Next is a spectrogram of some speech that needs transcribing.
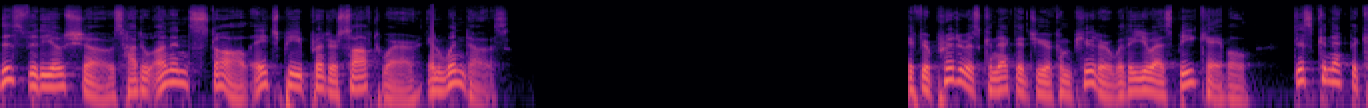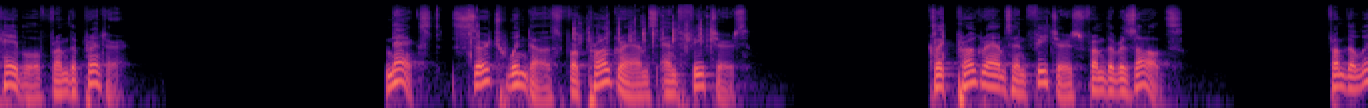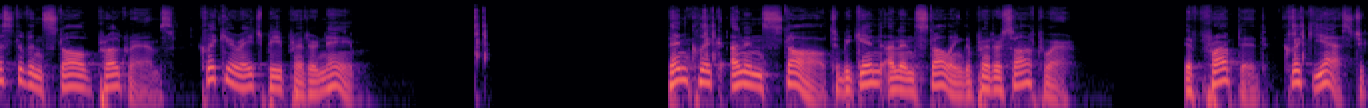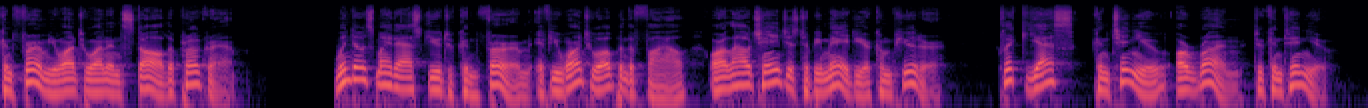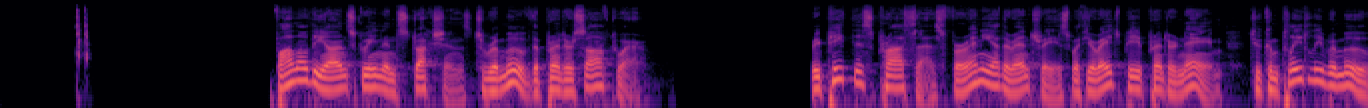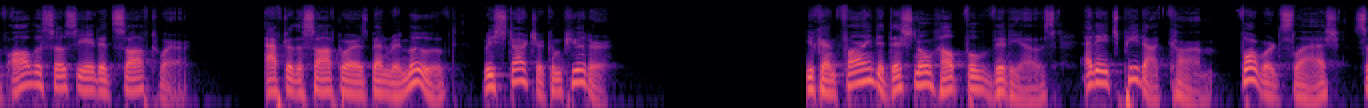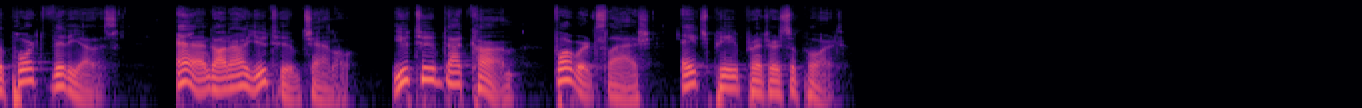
This video shows how to uninstall HP printer software in Windows. If your printer is connected to your computer with a USB cable, disconnect the cable from the printer. Next, search Windows for Programs and Features. Click Programs and Features from the results. From the list of installed programs, click your HP printer name. Then click Uninstall to begin uninstalling the printer software. If prompted, click Yes to confirm you want to uninstall the program. Windows might ask you to confirm if you want to open the file or allow changes to be made to your computer. Click Yes, Continue, or Run to continue. Follow the on-screen instructions to remove the printer software. Repeat this process for any other entries with your HP printer name to completely remove all associated software. After the software has been removed, restart your computer. You can find additional helpful videos at hp.com forward slash support videos and on our YouTube channel, youtube.com forward slash HP printer support.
